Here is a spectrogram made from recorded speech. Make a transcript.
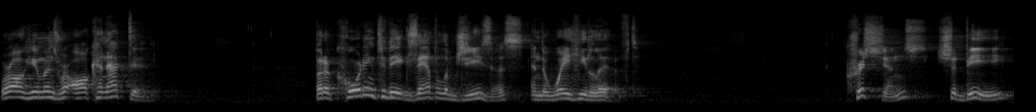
We're all humans, we're all connected. But according to the example of Jesus and the way he lived, Christians should be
